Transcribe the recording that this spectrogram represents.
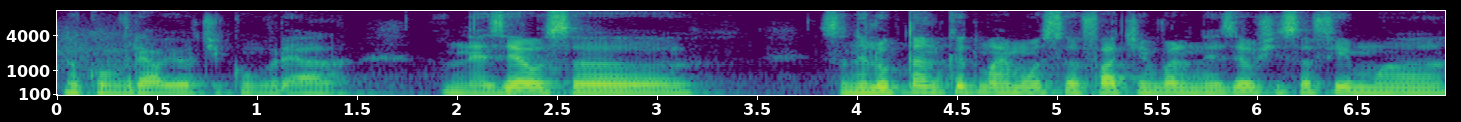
nu cum vreau eu, ci cum vrea Dumnezeu, să, să ne luptăm cât mai mult să facem voia Dumnezeu și să fim, uh,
